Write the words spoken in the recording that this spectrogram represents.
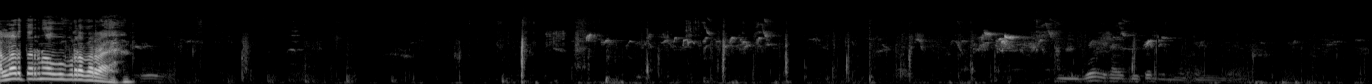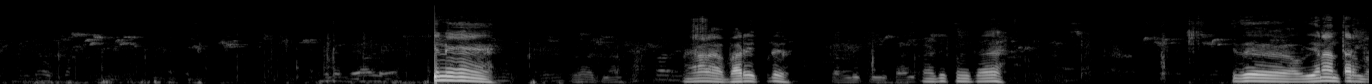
ಎಲ್ಲರ ತರನ ಒಬ್ಬೊಬ್ರು ಅದಾರ. ನಾಳೆ ಭಾರಿ ಐತಿ ಬಿಡಿ. ಗಾಡಿ ಕುಣಿತ. ಇದು ಏನೋ ಅಂತಾರಲ್ಲ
